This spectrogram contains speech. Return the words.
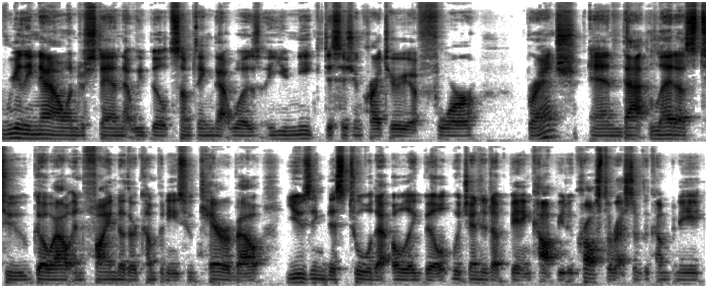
really now understand that we built something that was a unique decision criteria for branch and that led us to go out and find other companies who care about using this tool that oleg built which ended up being copied across the rest of the company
